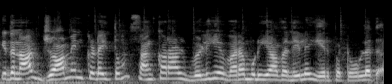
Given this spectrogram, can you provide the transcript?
இதனால் ஜாமீன் கிடைத்தும் சங்கரால் வெளியே வர முடியாத நிலை ஏற்பட்டுள்ளது.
